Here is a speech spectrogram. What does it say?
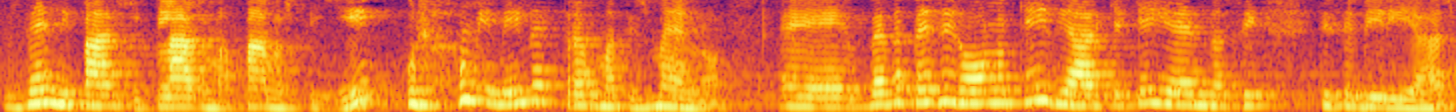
δεν υπάρχει πλάσμα πάνω στη γη που να μην είναι τραυματισμένο. Ε, βέβαια παίζει ρόλο και η διάρκεια και η ένταση της εμπειρίας,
